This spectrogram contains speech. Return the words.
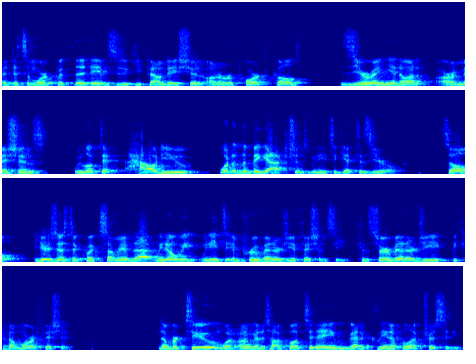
I did some work with the David Suzuki Foundation on a report called Zeroing In on Our Emissions. We looked at how do you, what are the big actions we need to get to zero? So here's just a quick summary of that. We know we, we need to improve energy efficiency, conserve energy, become more efficient. Number two, what I'm going to talk about today, we've got to clean up electricity.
